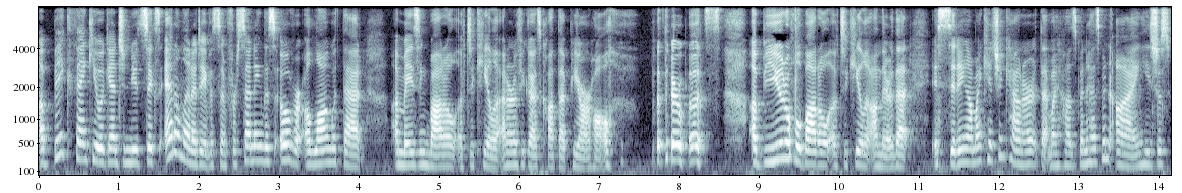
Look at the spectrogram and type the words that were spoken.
A big thank you again to Nudestix and Allana Davison for sending this over, along with that amazing bottle of tequila. I don't know if you guys caught that PR haul. but there was a beautiful bottle of tequila on there that is sitting on my kitchen counter that my husband has been eyeing. He's just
